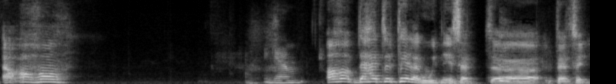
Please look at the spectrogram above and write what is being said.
Aha, Igen. Aha, de hát ő tényleg úgy nézett, uh, tehát, hogy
